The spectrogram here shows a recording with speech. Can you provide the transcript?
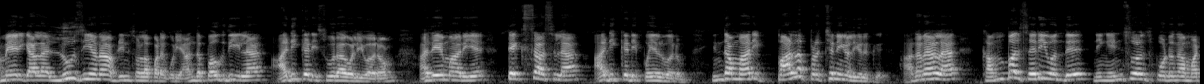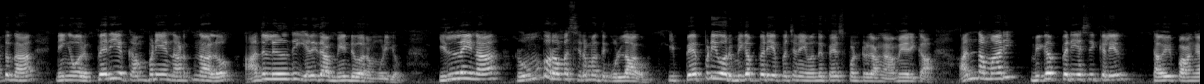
அமெரிக்காவில் லூசியனா அப்படின்னு சொல்லப்படக்கூடிய அந்த பகுதியில் அடிக்கடி சூறாவளி வரும். அதே மாதிரியே டெக்சாஸில் அடிக்கடி புயல் வரும். இந்த மாதிரி பல பிரச்சனைகள் இருக்குது அதனால் கம்பல்சரி வந்து நீங்கள் இன்சூரன்ஸ் போட்டிருந்தா மட்டும்தான் நீங்கள் ஒரு பெரிய கம்பெனியை நடத்தினாலும் அதிலிருந்து எளிதாக மீண்டு வர முடியும். இல்லைன்னா ரொம்ப ரொம்ப சிரமத்துக்கு உள்ளாகும். இப்போ எப்படி ஒரு மிகப்பெரிய பிரச்சனையை வந்து ஃபேஸ் பண்ணிருக்காங்க அமெரிக்கா? அந்த மாதிரி மிகப்பெரிய சிக்கலில் தவிப்பாங்க.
